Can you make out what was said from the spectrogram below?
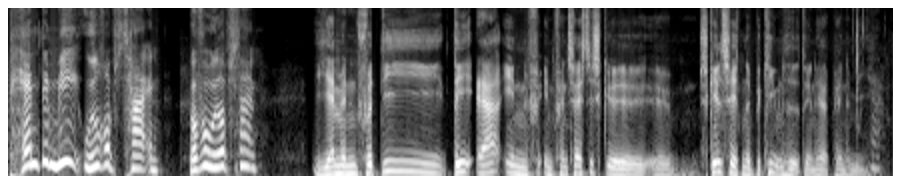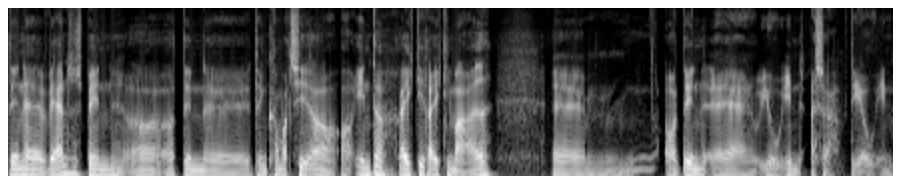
pandemi, udråbstegn. Hvorfor udråbstegn? Jamen, fordi det er en, en fantastisk øh, øh, skilsættende begivenhed, den her pandemi. Ja. Den er verdensomspændende, og, og den, øh, den kommer til at, at ændre rigtig, rigtig meget. Øhm, og den er jo en, altså, det er jo en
